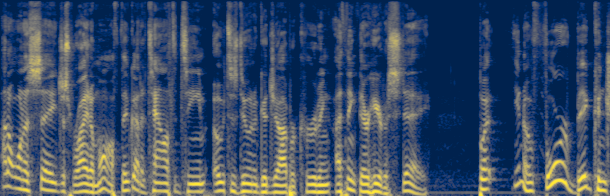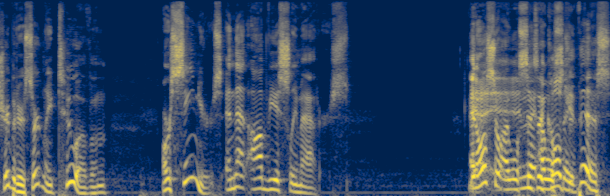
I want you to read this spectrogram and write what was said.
I don't want to say just write them off. They've got a talented team. Oats is doing a good job recruiting. I think they're here to stay. But, you know, four big contributors, certainly two of them, are seniors, and that obviously matters. And yeah, also, I will say, I will say this:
